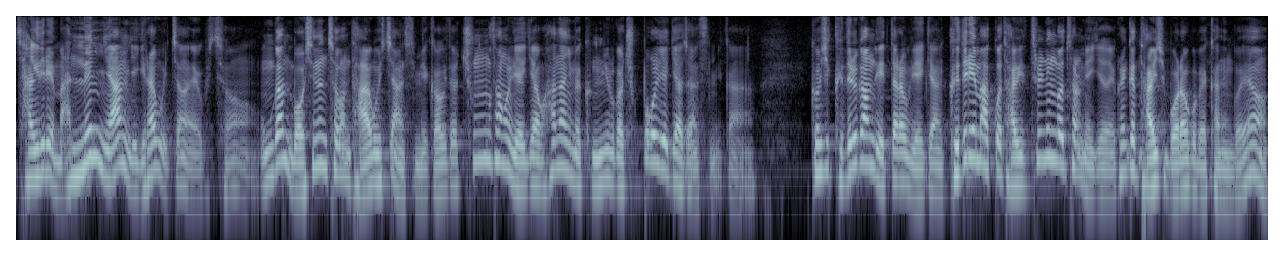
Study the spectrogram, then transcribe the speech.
자기들이 맞는 양 얘기를 하고 있잖아요. 그렇죠? 온갖 멋있는 척은 다 하고 있지 않습니까? 거기서 충성을 얘기하고 하나님의 긍휼과 축복을 얘기하지 않습니까? 그것이 그들 가운데 있다라고 얘기하는 그들이 맞고 다윗 틀린 것처럼 얘기하잖아요. 그러니까 다윗이 뭐라고 고백하는 거예요?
